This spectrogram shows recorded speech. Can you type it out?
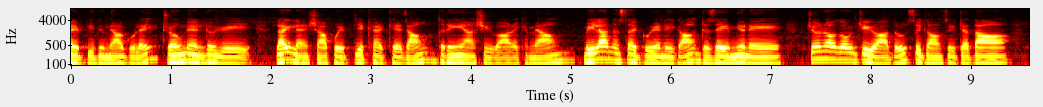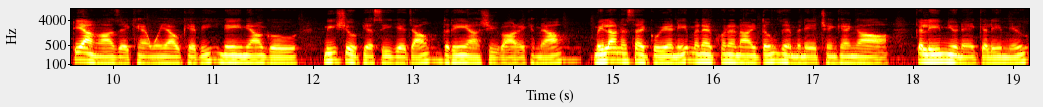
တဲ့ပြည်သူများကိုလည်း drone နဲ့လွှတ်၍လိုက်လံရှာဖွေပစ်ခတ်ခဲ့ကြောင်းသတင်းရရှိပါရခင်ဗျာ။မေလ29ရက်နေ့ကဒဇယ်မြို့နယ်ကျွန်းတော်ကုန်းကျေးရွာသို့စစ်ကောင်စီတပ်သား150ခန့်ဝင်ရောက်ခဲ့ပြီးနေအိမ်များကိုမိရှို့ဖျက်ဆီးခဲ့ကြောင်းသတင်းရရှိပါရခင်ဗျာ။မေလ29ရက်နေ့မနက်9:30မိနစ်အချိန်ခန့်ကကလေးမြို့နယ်ကလေးမြို့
